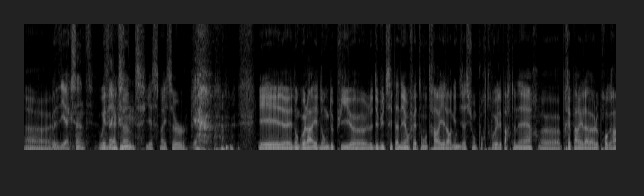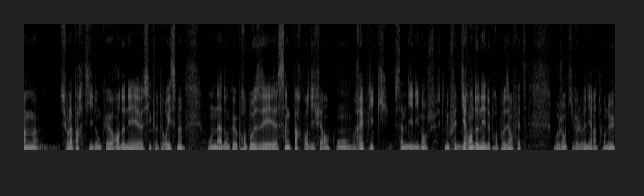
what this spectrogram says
Euh, with the accent. With the accent, yes, my sir. et donc voilà, et donc depuis le début de cette année, en fait, on travaille à l'organisation pour trouver les partenaires, préparer le programme sur la partie donc randonnée cyclotourisme. On a donc proposé cinq parcours différents qu'on réplique samedi et dimanche, ce qui nous fait 10 randonnées de proposer en fait aux gens qui veulent venir à Tournu.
